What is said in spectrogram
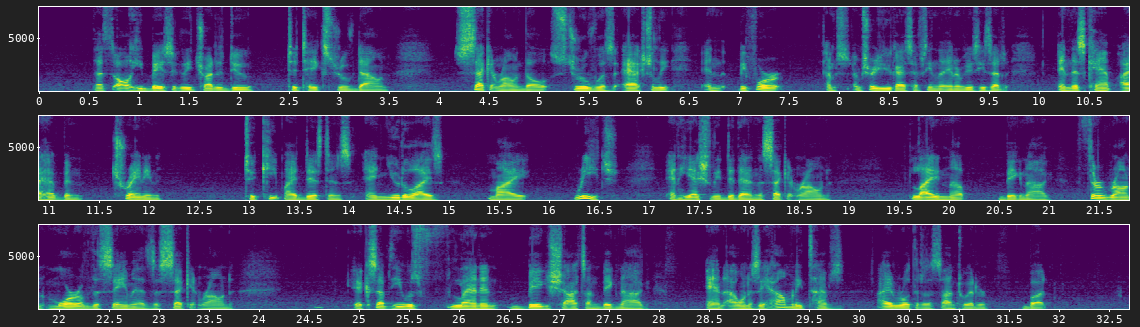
That's all he basically tried to do to take Struve down. Second round though, Struve was actually and before I'm I'm sure you guys have seen the interviews. He said, "In this camp, I have been training to keep my distance and utilize my reach. And he actually did that in the second round, lighting up Big Nog. Third round, more of the same as the second round, except he was landing big shots on Big Nog. And I want to say how many times I wrote this on Twitter, but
